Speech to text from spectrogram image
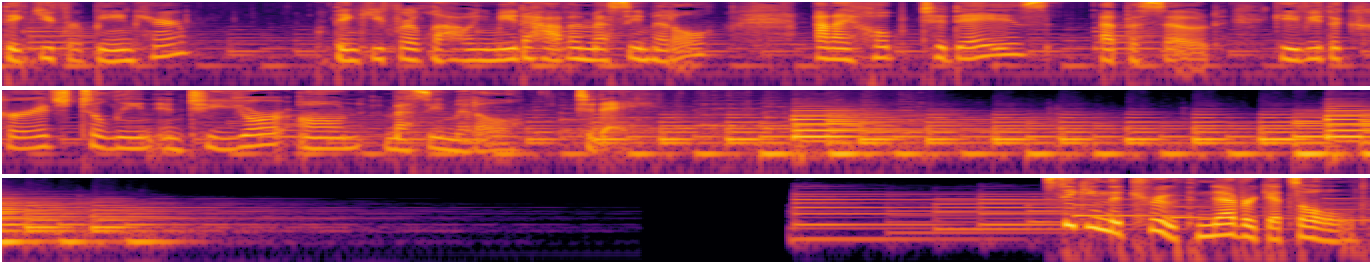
Thank you for being here. Thank you for allowing me to have a messy middle, and I hope today's episode gave you the courage to lean into your own messy middle today. Seeking the truth never gets old.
